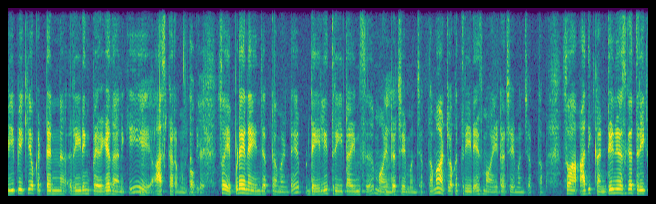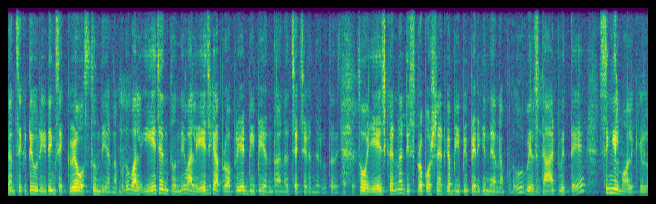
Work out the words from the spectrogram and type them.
బీపీకి ఒక టెన్ రీడింగ్ పెరిగేదానికి ఆస్కారం ఉంటుంది. సో ఎప్పుడైనా ఏం చెప్తామంటే డైలీ త్రీ టైమ్స్ మానిటర్ చేయమని చెప్తాము అట్లా ఒక త్రీ డేస్ మానిటర్ చేయమని చెప్తాం. సో అది కంటిన్యూస్గా త్రీ కన్సిక్యూటివ్ రీడింగ్స్ ఎక్కువే వస్తుంది అన్నప్పుడు వాళ్ళ ఏజ్ ఎంత ఉంది వాళ్ళ ఏజ్కి అప్రోప్రియేట్ బీపీ ఎంత అన్నది చెక్ చేయడం జరుగుతుంది. సో ఏజ్ కన్నా డిస్ప్రపోర్షనేట్గా బీపీ పెరిగింది అన్నప్పుడు will start with a single molecule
